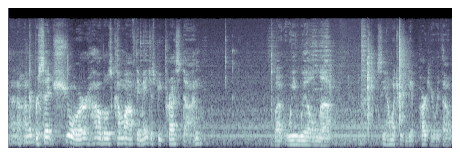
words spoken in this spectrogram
not 100% sure how those come off. They may just be pressed on but we will uh, see how much we can get apart here without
